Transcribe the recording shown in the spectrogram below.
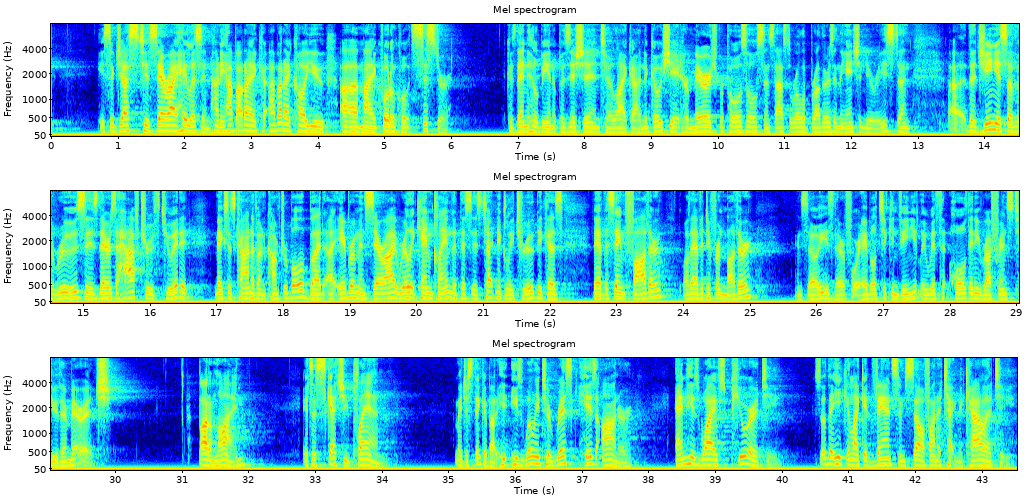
He suggests to Sarai, hey, listen, honey, how about I, how about I call you uh, my quote unquote sister? Because then he'll be in a position to like uh, negotiate her marriage proposal, since that's the role of brothers in the ancient Near East. And uh, the genius of the ruse is there's a half truth to it. It makes us kind of uncomfortable, but uh, Abram and Sarai really can claim that this is technically true because they have the same father while they have a different mother. And so he's therefore able to conveniently withhold any reference to their marriage. Bottom line, it's a sketchy plan. I mean, just think about it. he's willing to risk his honor and his wife's purity so that he can like advance himself on a technicality.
